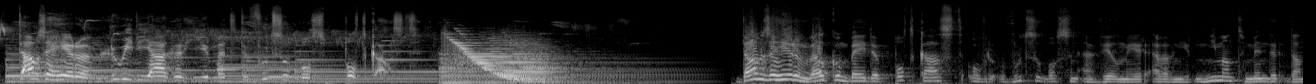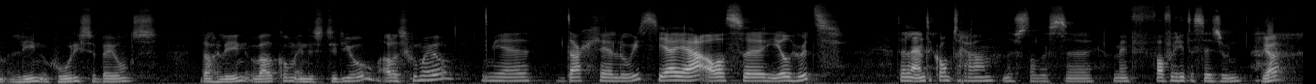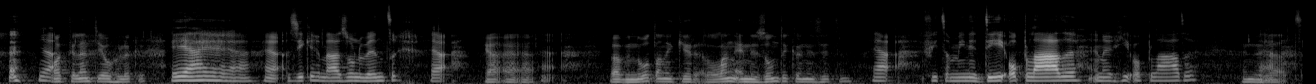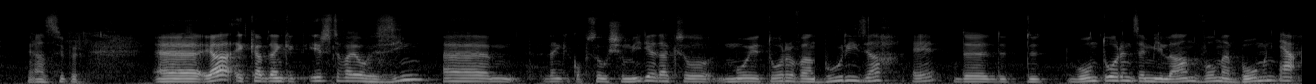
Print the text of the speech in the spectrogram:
Dames en heren, Louis de Jager hier met de Voedselbos podcast. Dames en heren, welkom bij de podcast over voedselbossen en veel meer. En we hebben hier niemand minder dan Leen Gorissen bij ons. Dag Leen, welkom in de studio. Alles goed met jou? Ja, dag eh, Louis. Ja, ja, alles uh, heel goed. De lente komt eraan, dus dat is uh, mijn favoriete seizoen. Ja? ja? Maakt de lente jou gelukkig? Ja, ja, ja. ja. zeker na zo'n winter. Ja. Ja, ja, ja. ja. We hebben nood aan een keer lang in de zon te kunnen zitten. Ja, vitamine D opladen, energie opladen. Inderdaad. Ja, super. Uh, ja, ik heb denk ik het eerste van jou gezien, uh, denk ik op social media, dat ik zo een mooie toren van Buri zag. Hè? De, de, de woontorens in Milaan vol met bomen. Ja.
